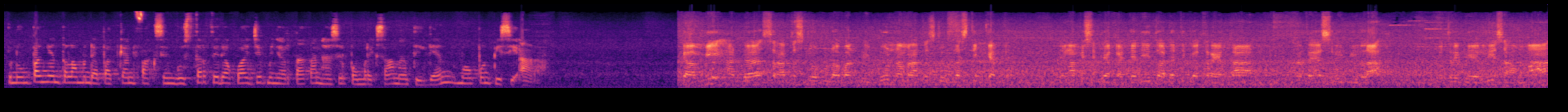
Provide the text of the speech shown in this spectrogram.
penumpang yang telah mendapatkan vaksin booster tidak wajib menyertakan hasil pemeriksaan antigen maupun PCR. Kami ada 128.612 tiket ya, yang kami sediakan. Jadi itu ada tiga kereta, keretanya Sribila, Putri Deli, sama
